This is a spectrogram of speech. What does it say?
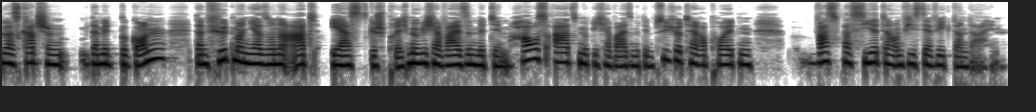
du hast gerade schon damit begonnen, dann führt man ja so eine Art Erstgespräch, möglicherweise mit dem Hausarzt, möglicherweise mit dem Psychotherapeuten. Was passiert da und wie ist der Weg dann dahin?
